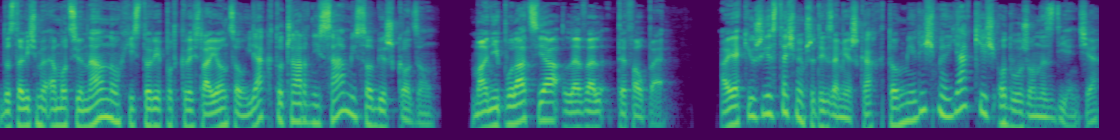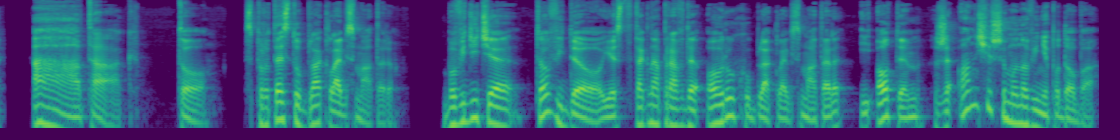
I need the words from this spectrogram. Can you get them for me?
dostaliśmy emocjonalną historię podkreślającą, jak to czarni sami sobie szkodzą. Manipulacja level TVP. A jak już jesteśmy przy tych zamieszkach, to mieliśmy jakieś odłożone zdjęcie. A, tak, to z protestu Black Lives Matter. Bo widzicie, to wideo jest tak naprawdę o ruchu Black Lives Matter i o tym, że on się Szymonowi nie podoba.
